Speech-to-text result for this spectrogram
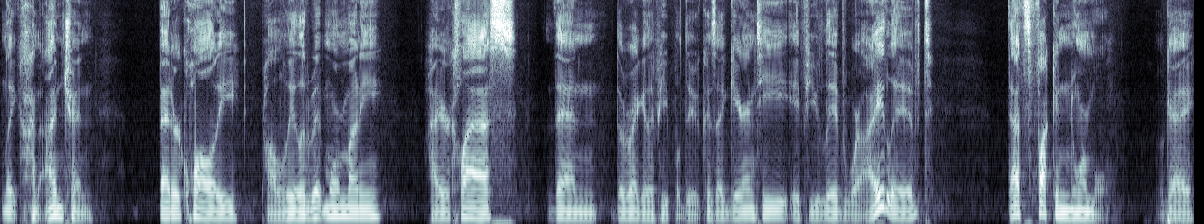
like 很安全, better quality, probably a little bit more money, higher class than the regular people do. Because I guarantee if you lived where I lived, that's fucking normal. Okay.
